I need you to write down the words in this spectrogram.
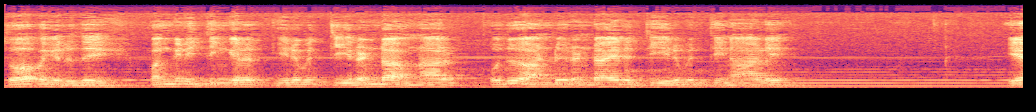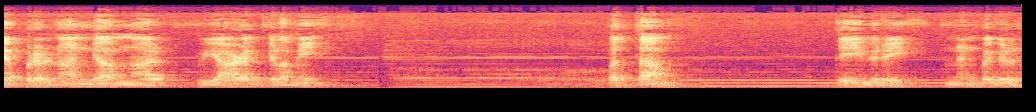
சோபகிருது பங்குனி திங்கள் இருபத்தி இரண்டாம் நாள் பொது ஆண்டு இரண்டாயிரத்தி இருபத்தி நாலு ஏப்ரல் நான்காம் நாள் வியாழக்கிழமை. பத்தாம் தேய்விரை நண்பகல்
